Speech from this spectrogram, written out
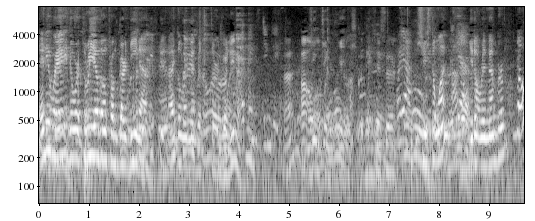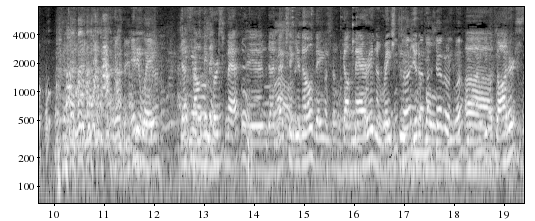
anyway, there were three of them from Gardena, and I don't remember the third one. Gardena. Jing Jing, yeah. She's the one? You don't remember? No. Anyway, that's how they first met, and uh, next thing you know, they got married and raised two beautiful uh, daughters.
